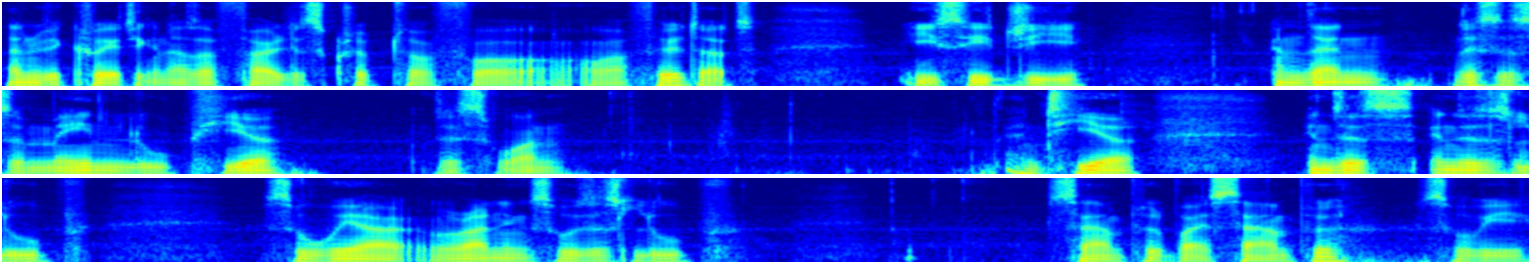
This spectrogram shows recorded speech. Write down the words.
Then we're creating another file descriptor for our filtered ECG. And then this is a main loop here, this one. And here in this in this loop, so we are running through this loop sample by sample. So we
